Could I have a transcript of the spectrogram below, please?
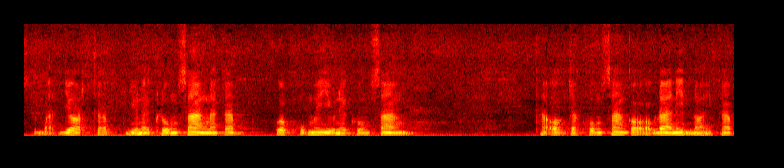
สะบัด ยอดครับอยู่ในโครงสร้างนะครับ ควบคุมให้อยู่ในโครงสร้าง ถ้าออกจากโครงสร้างก็ออกได้นิดหน่อยครับ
